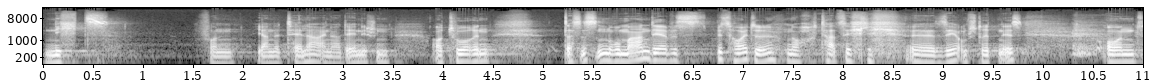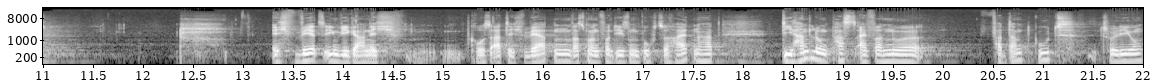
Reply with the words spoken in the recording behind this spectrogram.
Nichts von Janne Teller, einer dänischen Autorin. Das ist ein Roman, der bis, bis heute noch tatsächlich äh, sehr umstritten ist. Und ich will jetzt irgendwie gar nicht großartig werten, was man von diesem Buch zu halten hat. Die Handlung passt einfach nur verdammt gut, Entschuldigung,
